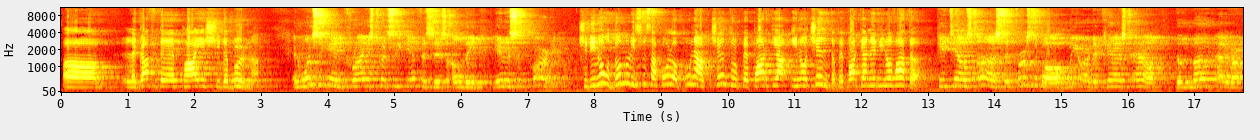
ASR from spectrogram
uh, legat de pai și de bârnă. And once again, Christ puts the emphasis on the innocent party. Și din nou, Domnul Isus acolo pune accentul pe partea inocentă, pe partea nevinovată. He tells us that first of all, we are to cast out the mote out of our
